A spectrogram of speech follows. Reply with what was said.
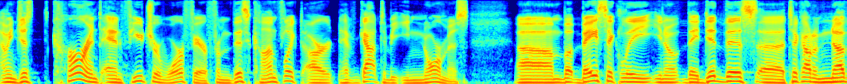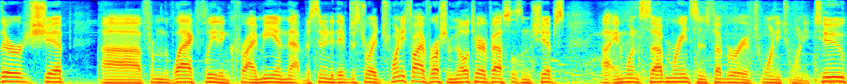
I mean just current and future warfare from this conflict are have got to be enormous. Um, but basically, you know, they did this, uh, took out another ship uh, from the Black Fleet in Crimea in that vicinity. They've destroyed 25 Russian military vessels and ships uh, and one submarine since February of 2022.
